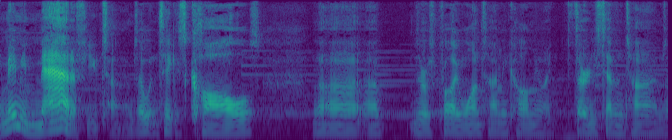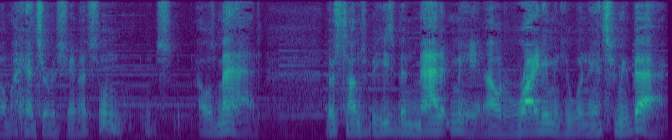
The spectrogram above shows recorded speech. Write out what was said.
He made me mad a few times. I wouldn't take his calls. Uh, uh, there was probably one time he called me like 37 times on my answer machine. I just wouldn't, I was mad. There's times he's been mad at me and I would write him and he wouldn't answer me back.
